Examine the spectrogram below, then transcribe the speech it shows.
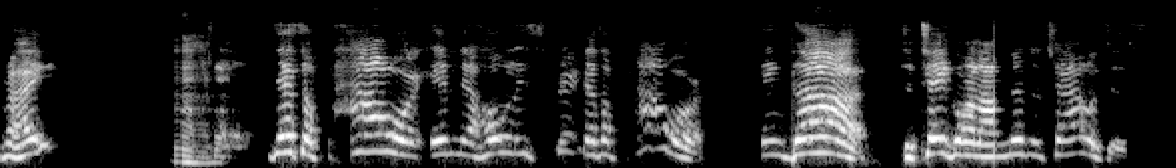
right? Mm -hmm. There's a power in the Holy Spirit. There's a power in God to take on our mental challenges.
